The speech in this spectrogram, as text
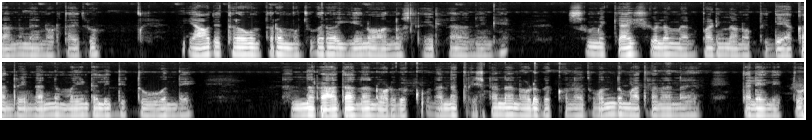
ನನ್ನನ್ನೇ ನೋಡ್ತಾಯಿದ್ರು ಯಾವುದೇ ಥರ ಒಂಥರ ಮುಜುಗರ ಏನೂ ಅನ್ನಿಸ್ಲಿಲ್ಲ ನನಗೆ. ಸುಮ್ಮನೆ ಕ್ಯಾಶುವಲಾಗಿ ನನ್ನ ಪಾಡಿಗೆ ನಾನು ಹೋಗ್ತಿದ್ದೆ. ಯಾಕಂದರೆ ನನ್ನ ಮೈಂಡಲ್ಲಿ ಇದ್ದಿತ್ತು ಒಂದೇ, ನನ್ನ ರಾಧಾನ ನೋಡಬೇಕು, ನನ್ನ ಕೃಷ್ಣನ ನೋಡಬೇಕು ಅನ್ನೋದು ಒಂದು ಮಾತ್ರ ನನ್ನ ತಲೆಯಲ್ಲಿತ್ತು.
